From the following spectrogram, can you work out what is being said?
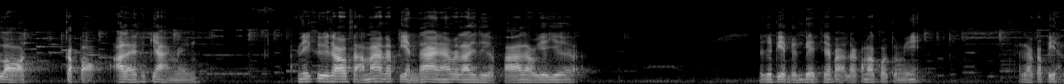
หลอดกระป๋องอะไรทุกอย่างหนึ่งอันนี้คือเราสามารถมาเปลี่ยนได้นะ เวลาเหลือฟ้าเราเยอะๆเราจะเปลี่ยนเป็นเบ็ดใช่ปะเราก็มากดตรงนี้แล้วเราก็เปลี่ยน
